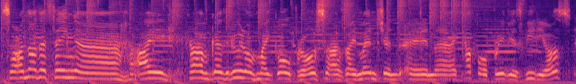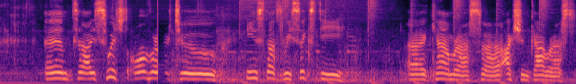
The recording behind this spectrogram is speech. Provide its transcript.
So another thing, uh, I have got rid of my GoPros as I mentioned in a couple previous videos and I switched over to Insta360 uh, cameras, action cameras.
